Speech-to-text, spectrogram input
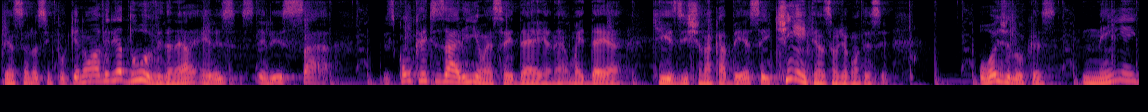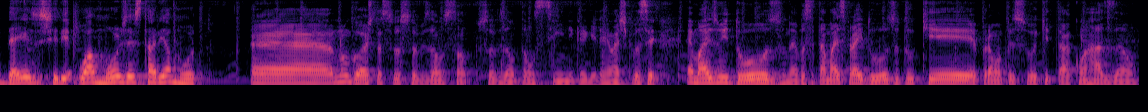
pensando assim, porque não haveria dúvida, né? Eles, eles, eles concretizariam essa ideia, né? Uma ideia que existe na cabeça e tinha a intenção de acontecer. Hoje, Lucas, nem a ideia existiria. O amor já estaria morto. É, eu não gosto da sua, sua, visão, sua visão tão cínica, Guilherme. Acho que você é mais um idoso, né? Você tá mais para idoso do que para uma pessoa que tá com a razão.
